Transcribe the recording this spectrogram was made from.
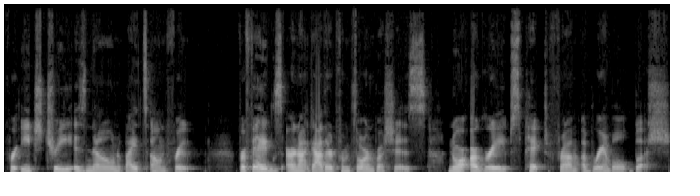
for each tree is known by its own fruit. For figs are not gathered from thorn bushes, nor are grapes picked from a bramble bush.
